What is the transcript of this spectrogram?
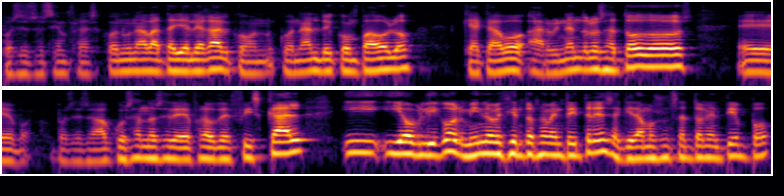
pues eso se enfrascó en una batalla legal con, con Aldo y con Paolo que acabó arruinándolos a todos, eh, bueno, pues eso, acusándose de fraude fiscal y, y obligó en 1993, aquí damos un salto en el tiempo,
